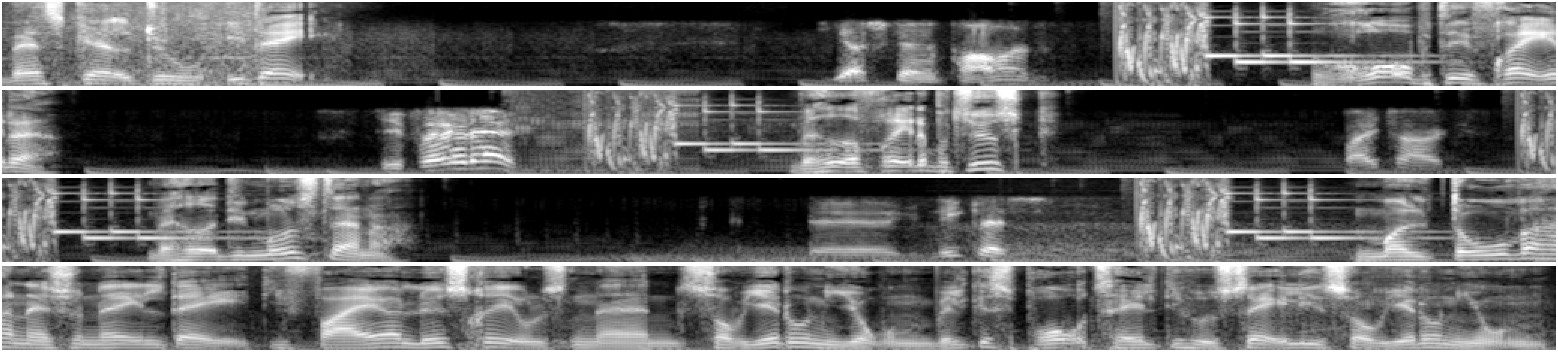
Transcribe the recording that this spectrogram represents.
Hvad skal du i dag? Jeg skal på arbejde. Råb, det er fredag. Det er fredag. Hvad hedder fredag på tysk? Freitag. Hvad hedder din modstander? Øh, Niklas. Moldova har nationaldag. De fejrer løsrivelsen af Sovjetunionen. Hvilket sprog talte de hovedsageligt i Sovjetunionen?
